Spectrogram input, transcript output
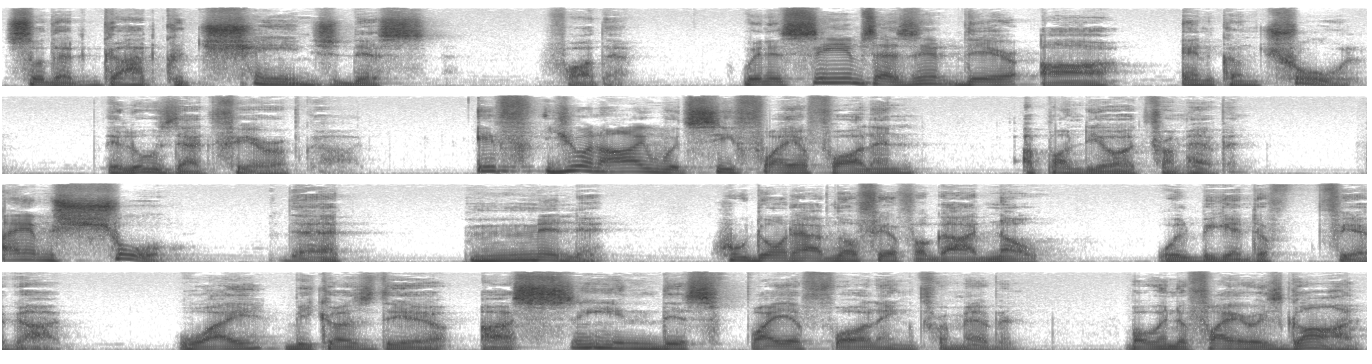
so that God could change this for them. When it seems as if they are in control, they lose that fear of God. If you and I would see fire falling upon the earth from heaven, I am sure that many who don't have no fear for God now will begin to fear God. Why? Because they are seeing this fire falling from heaven. But when the fire is gone,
